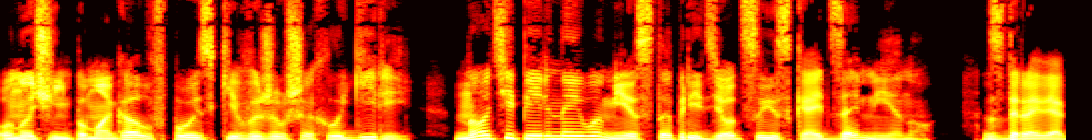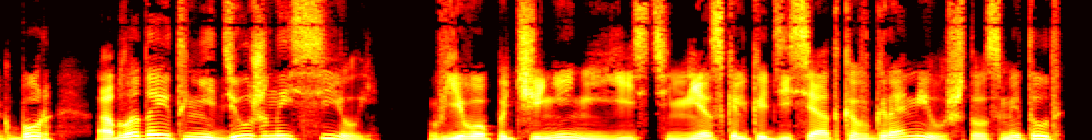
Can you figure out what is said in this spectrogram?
Он очень помогал в поиске выживших лагерей, но теперь на его место придется искать замену. Здоровяк Бор обладает недюжиной силой. В его подчинении есть несколько десятков громил, что сметут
